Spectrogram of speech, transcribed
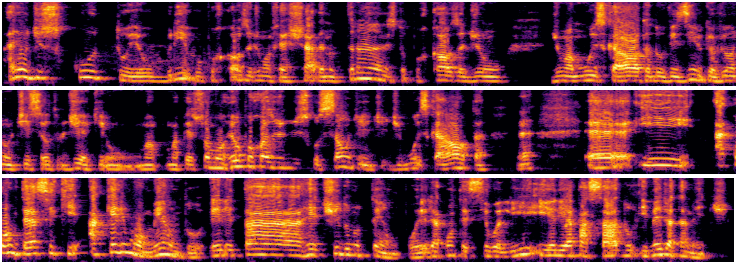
Aí eu discuto, eu brigo por causa de uma fechada no trânsito, por causa de, um, de uma música alta do vizinho, que eu vi uma notícia outro dia, que uma, uma pessoa morreu por causa de discussão de, de, de música alta, né? É, e acontece que aquele momento ele está retido no tempo, ele aconteceu ali e ele é passado imediatamente.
